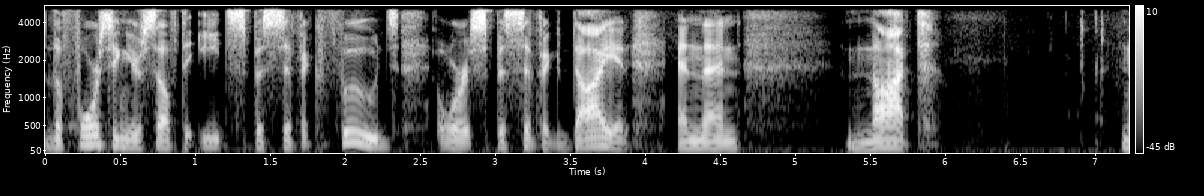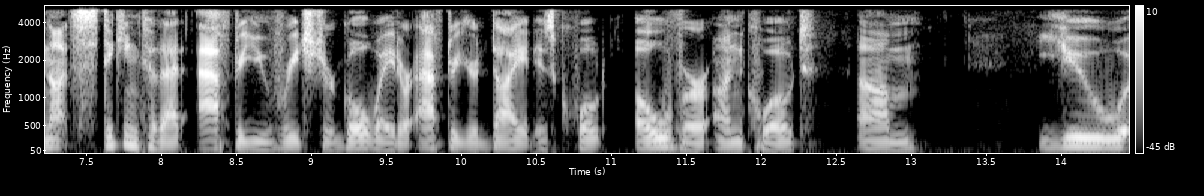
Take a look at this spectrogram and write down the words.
the forcing yourself to eat specific foods or a specific diet and then not not sticking to that after you've reached your goal weight or after your diet is quote over unquote um, you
